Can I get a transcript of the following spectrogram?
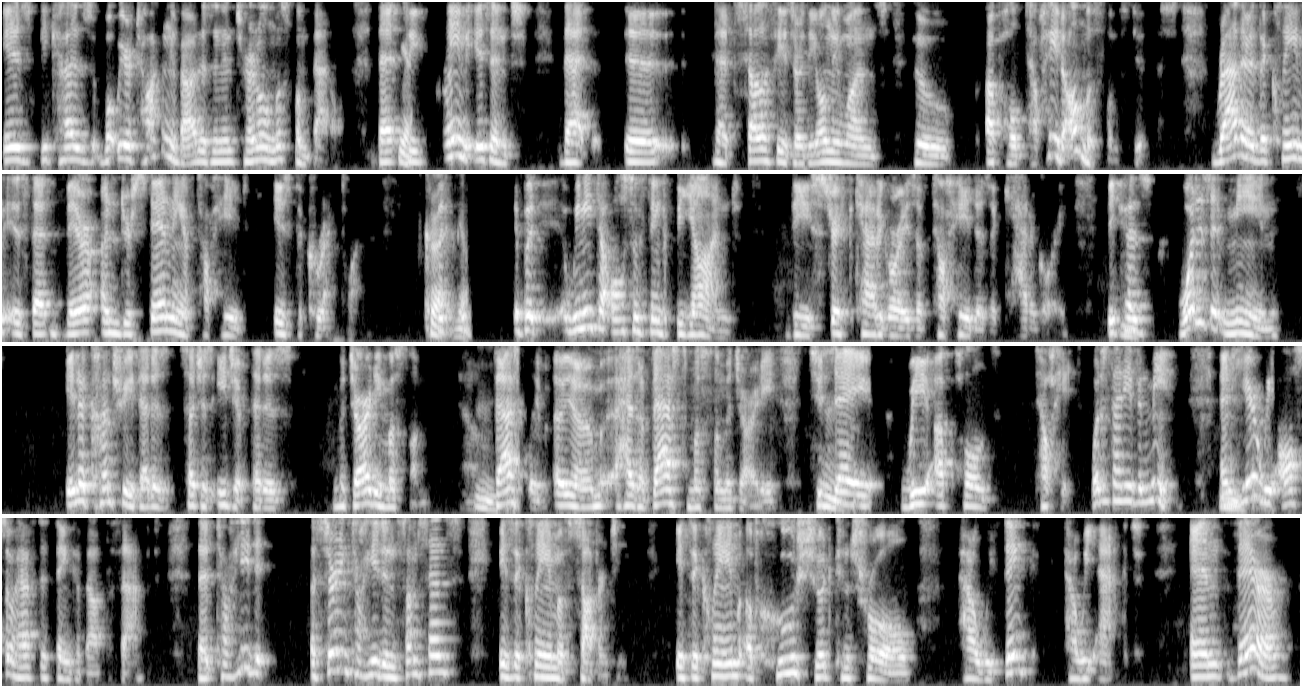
is because what we are talking about is an internal Muslim battle. That yes. the claim isn't that uh, that Salafis are the only ones who uphold Tawheed. All Muslims do. Rather, the claim is that their understanding of Tawheed is the correct one. Correct. But, yeah but we need to also think beyond the strict categories of tawhid as a category, because mm. what does it mean in a country that is such as Egypt that is majority Muslim, mm. vastly, you know, has a vast Muslim majority, to mm. say we uphold tawhid? What does that even mean? And mm. here we also have to think about the fact that tawhid, asserting tawhid in some sense, is a claim of sovereignty. It's a claim of who should control how we think, how we act. And there,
